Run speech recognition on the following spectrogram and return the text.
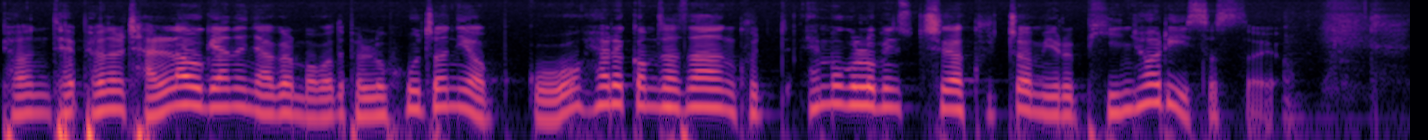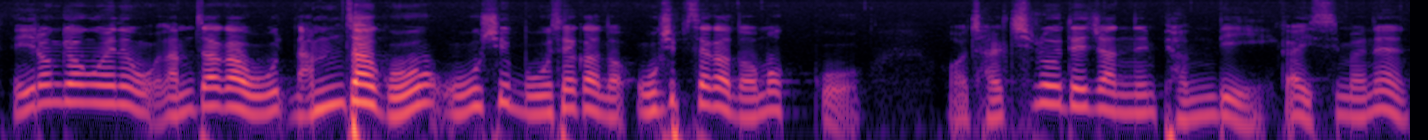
변 대 변을 잘 나오게 하는 약을 먹어도 별로 호전이 없고 혈액 검사상 구, 헤모글로빈 수치가 9.2로 빈혈이 있었어요. 네, 이런 경우에는 남자가 오, 남자고 55세가 50세가 넘었고 어, 잘 치료되지 않는 변비가 있으면은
